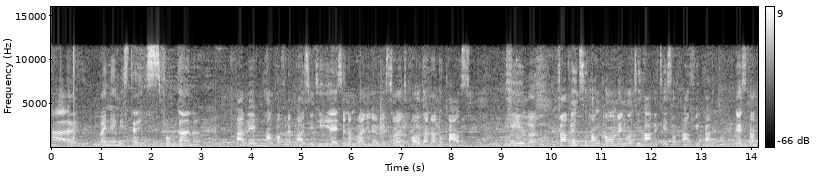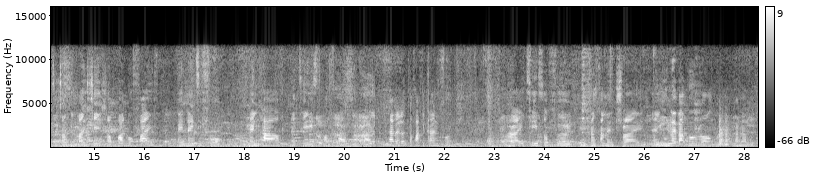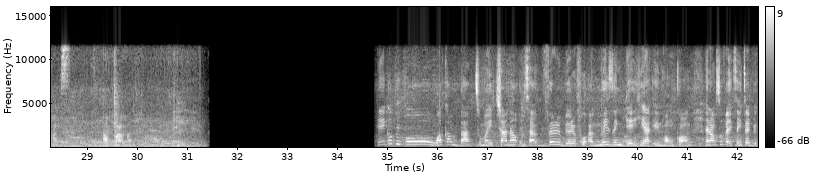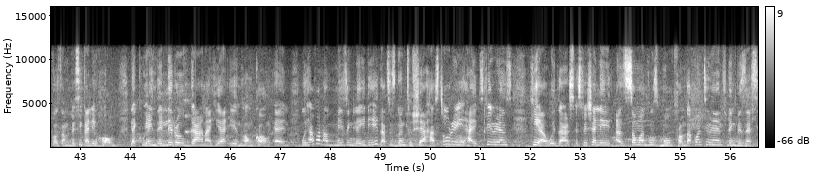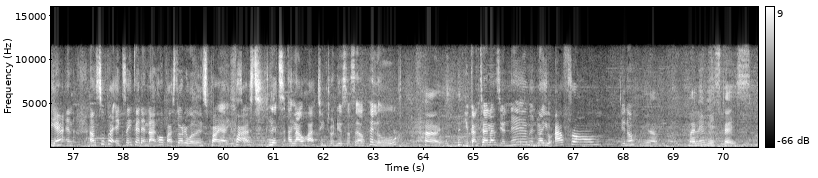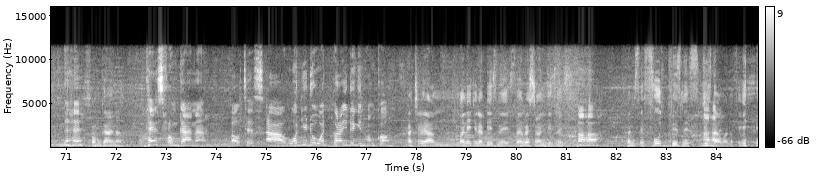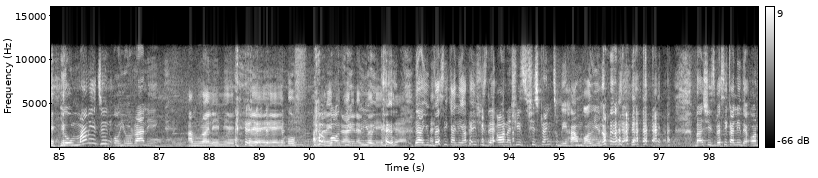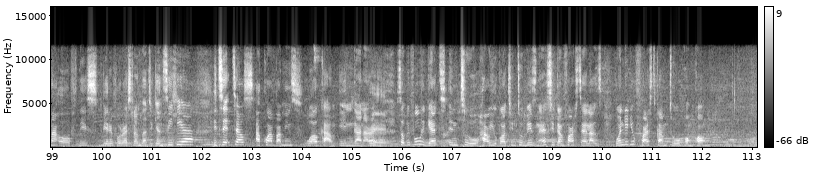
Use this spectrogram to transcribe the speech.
Hi, my name is Tess from Ghana. I've lived in Hong Kong for the past 20 years and I'm running a restaurant called Ghana Locals. If you traveling to Hong Kong and want to have a taste of Africa, just come to Chungking Mansion, shop 105 and 94 and have a taste of Africa. We have a lot of African food, varieties of food you can come and try and you'll never go wrong with Ghana Locals. Akwaaba. Hey good people, welcome back to my channel. It's a very beautiful, amazing day here in Hong Kong and I'm super excited because I'm basically home. Like we are in the little Ghana here in Hong Kong and we have an amazing lady that is going to share her story, her experience here with us, especially as someone who's moved from the continent doing business here and I'm super excited and I hope her story will inspire you. First, let's allow her to introduce herself. Hello. Hi. You can tell us your name and where you are from, you know? Yeah. My name is Tess Uh -huh. from Ghana. Tess from Ghana. Oh, Tess, uh, what do you do? What, what are you doing in Hong Kong? Actually, I'm managing a business, a restaurant business. Uh-huh. Let me say food business. Use Uh-huh. that one, okay? You're managing or you're running? I'm running, yes. Yeah, yeah, yeah, both. I'm managing, Both. running and you, managing, yeah. yeah, you basically, okay, she's the owner. She's, she's trying to be humble, you know? but she's basically the owner of this beautiful restaurant that you can see here. It's, it tells Akwaaba means welcome in Ghana, right? Yeah. So before we get into how you got into business, you can first tell us, when did you first come to Hong Kong?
